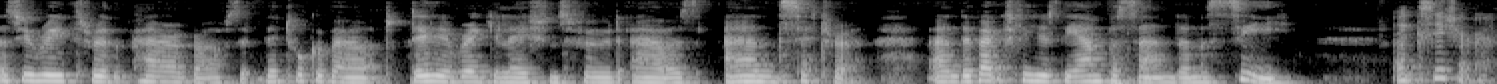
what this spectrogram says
as you read through the paragraphs, they talk about daily regulations, food hours, and etc. And they've actually used the ampersand and a C. Etc.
